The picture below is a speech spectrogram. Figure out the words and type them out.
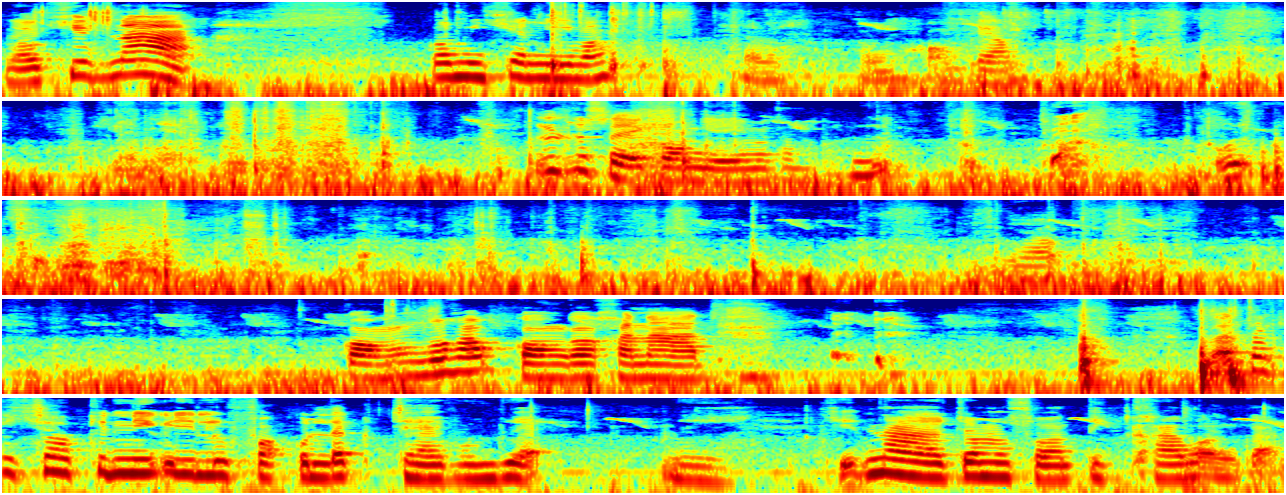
แล้วคลิปหน้า ก็มีแค่นี้มั้งใช่ไหมของของแจมแค่เนี้ยแล้วจะใส่กล่องใหญ่มาทำพืชโอ๊ยใส่ไม่ดีนี่ครับกล่องดูครับกล่องกับขนาดแล้วถ้าใครชอบคลิปนี้ก็อย่าลืมฝากกดไลค์กดแชร์ผมด้วยนี่คลิปหน้าเราจะมาสอนติดคาร์บอนกัน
